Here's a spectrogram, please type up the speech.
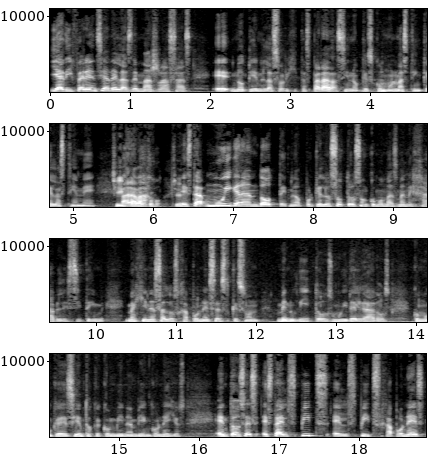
Y a diferencia de las demás razas, eh, no tiene las orejitas paradas, sino que es como un mastín que las tiene Sí, para abajo. abajo, sí. Está muy grandote, ¿no? Porque los otros son como más manejables. Si te im- imaginas a los japoneses que son menuditos, muy delgados, como que siento que combinan bien con ellos. Entonces está el Spitz, el Spitz japonés,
